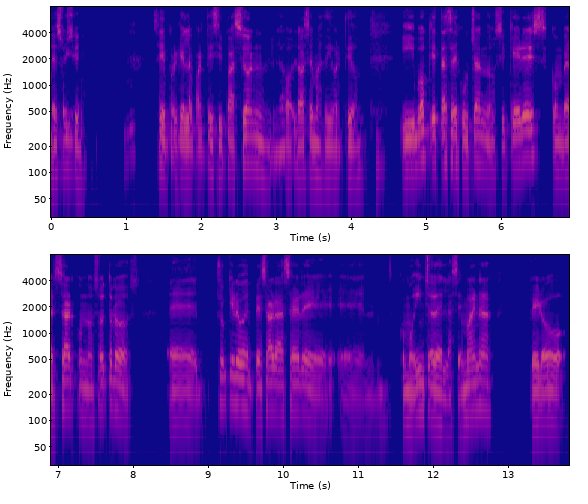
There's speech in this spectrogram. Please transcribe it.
eso sí. Sí, porque la participación lo, hace más divertido. Y vos que estás escuchando, si querés conversar con nosotros, eh, yo quiero empezar a ser eh, em, como hincha de la semana, pero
